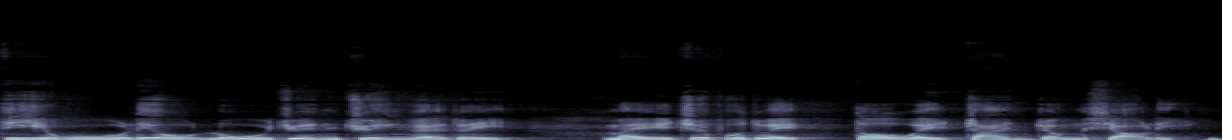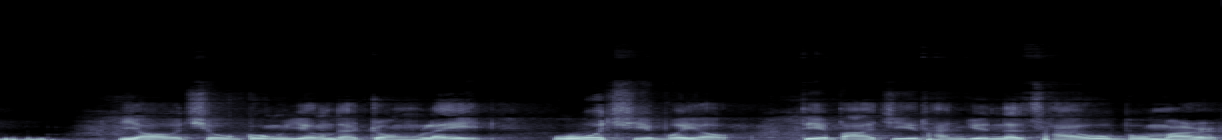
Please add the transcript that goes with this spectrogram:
第五六陆军军乐队，每支部队都为战争效力。要求供应的种类无奇不有。第八集团军的财务部门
